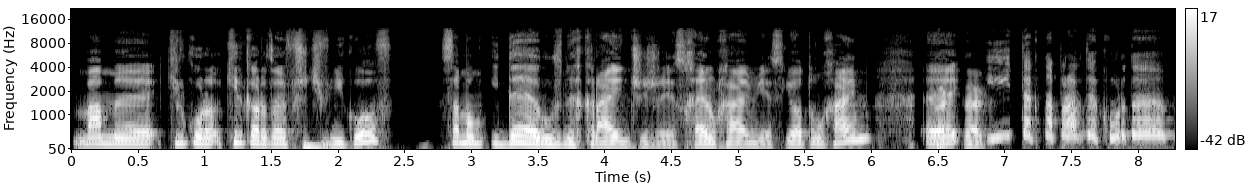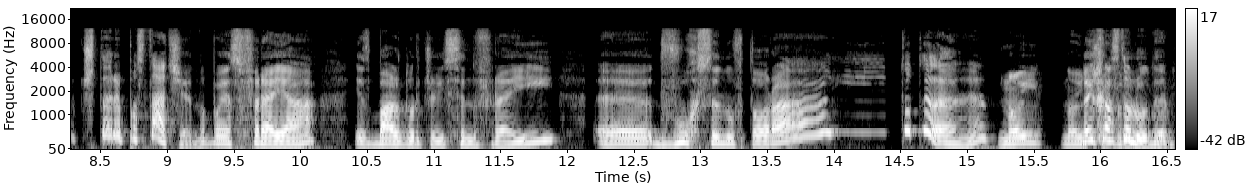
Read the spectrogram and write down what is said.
mamy kilku, kilka rodzajów przeciwników, samą ideę różnych krain, czyli że jest Helheim, jest Jotunheim e, Tak, tak. i tak naprawdę, kurde, cztery postacie, no bo jest Freya, jest Baldur, czyli syn Frei, e, dwóch synów Tora i to tyle, nie? No i, no i, No i ci krasnoludy. wrogo-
